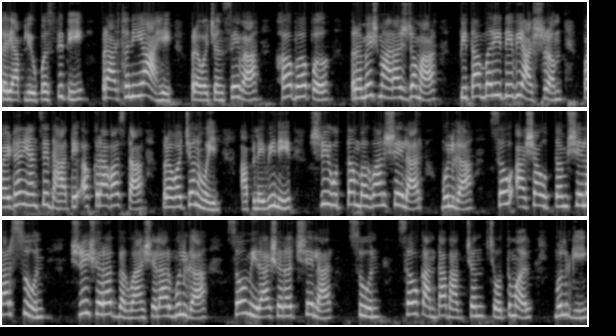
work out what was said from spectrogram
तरी आपली उपस्थिती प्रार्थनीय आहे. प्रवचन सेवा ह भ प रमेश महाराज डमाळ पितांबरी देवी आश्रम पैठण यांचे दहा ते अकरा वाजता प्रवचन होईल. आपले विनीत श्री उत्तम भगवान शेलार मुलगा सौ आशा उत्तम शेलार सून श्री शरद भगवान शेलार मुलगा सौ मीरा शरद शेलार सून सौ कांता भागचंद चोतमल मुलगी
